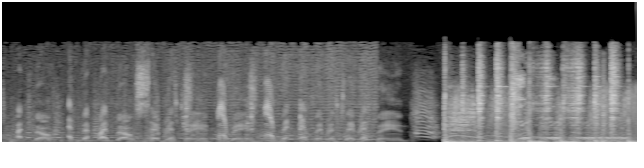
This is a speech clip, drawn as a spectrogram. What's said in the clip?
thousand, thousand, thousand, thousand, thousand, thousand, thousand,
